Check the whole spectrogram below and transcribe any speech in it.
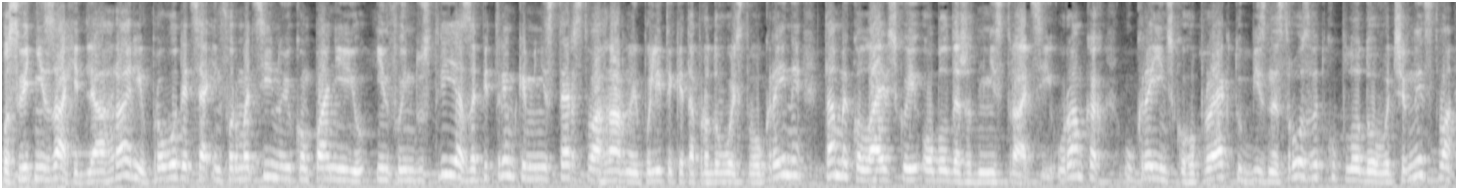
Освітній захід для аграріїв проводиться інформаційною компанією «Інфоіндустрія» за підтримки Міністерства аграрної політики та продовольства України та Миколаївської облдержадміністрації у рамках українського проекту бізнес-розвитку плодоовочівництва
